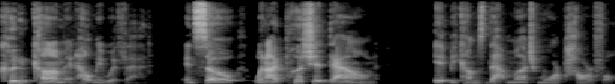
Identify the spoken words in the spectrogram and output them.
couldn't come and help me with that. And so when I push it down, it becomes that much more powerful.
